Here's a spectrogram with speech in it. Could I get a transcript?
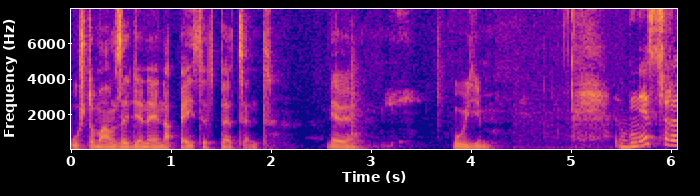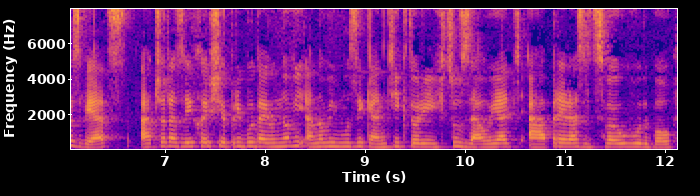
už to mám zedené na 50%. Neviem. Uvidím. Dnes čoraz viac a čoraz rýchlejšie pribúdajú noví a noví muzikanti, ktorí chcú zaujať a preraziť svojou hudbou.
